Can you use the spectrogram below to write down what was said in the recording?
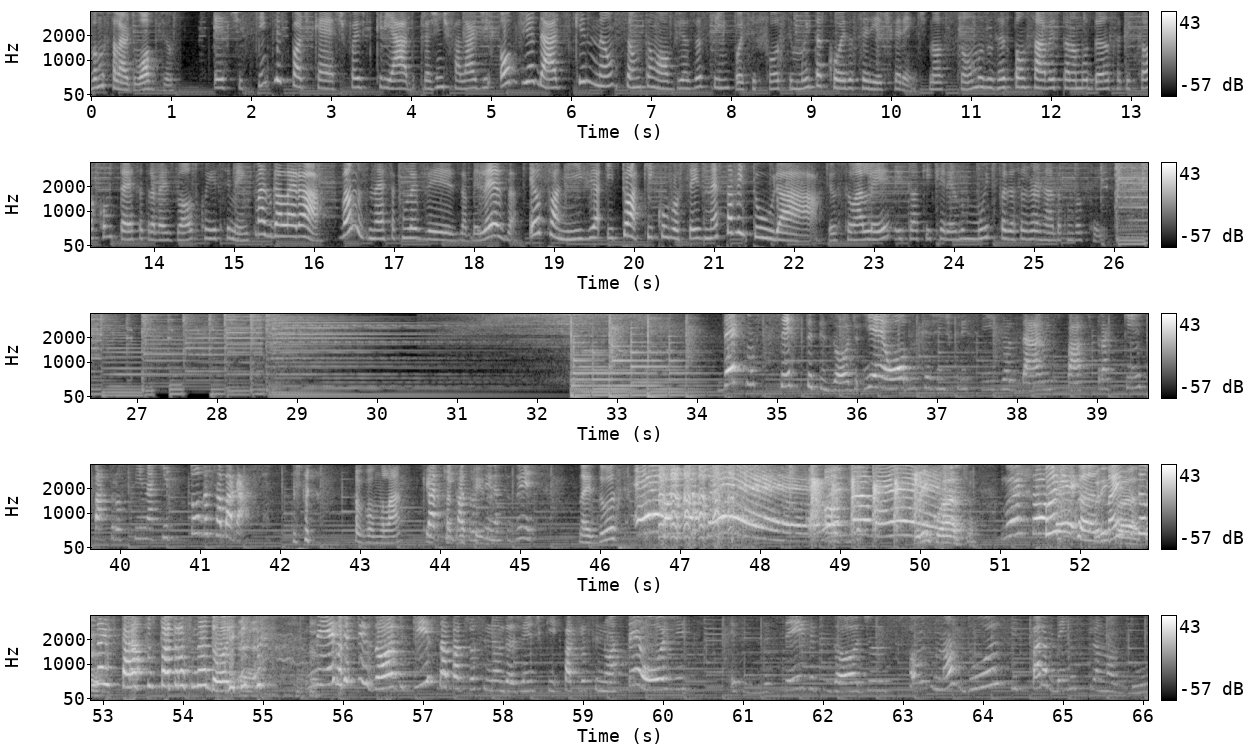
Vamos falar do óbvio? Este simples podcast foi criado para a gente falar de obviedades que não são tão óbvias assim. Pois se fosse muita coisa seria diferente. Nós somos os responsáveis pela mudança que só acontece através do autoconhecimento. Mas galera, vamos nessa com leveza, beleza? Eu sou a Nívia e tô aqui com vocês nesta aventura. Eu sou a Lê e tô aqui querendo muito fazer essa jornada com vocês. Décimo sexto episódio e é óbvio que a gente precisa dar um espaço para quem patrocina aqui toda essa bagaça. Vamos lá? Sabe quem patrocina tudo isso? Nós duas? Eu e você! Muito bem! Por enquanto. Muito Por bem! enquanto, Por mas enquanto. precisamos dar espaço pros patrocinadores. Neste episódio, quem está patrocinando a gente, que patrocinou até hoje esses 16 episódios, fomos nós duas e parabéns para nós duas.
